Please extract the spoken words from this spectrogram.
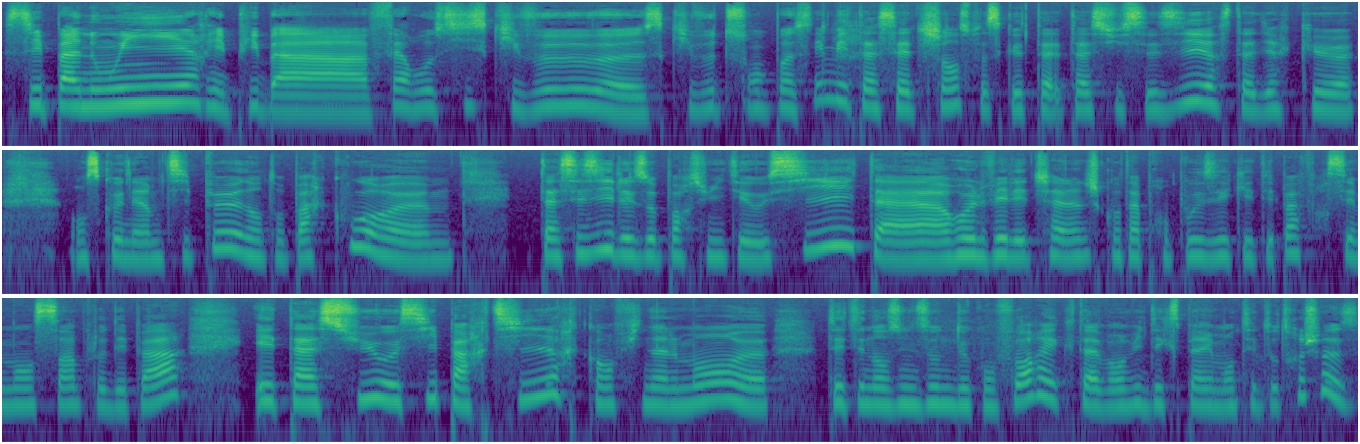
s'épanouir et puis bah, faire aussi ce qu'il veut, ce qu'il veut de son poste. Oui, mais tu as cette chance parce que tu as, su saisir, c'est-à-dire que on se connaît un petit peu dans ton parcours tu as saisi les opportunités aussi, tu as relevé les challenges qu'on t'a proposés qui n'étaient pas forcément simples au départ, et tu as su aussi partir quand finalement euh, tu étais dans une zone de confort et que tu avais envie d'expérimenter d'autres choses.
